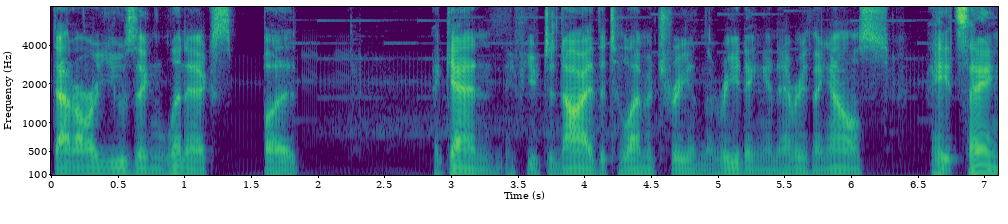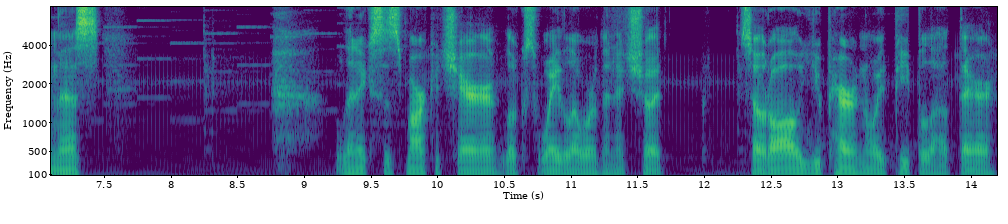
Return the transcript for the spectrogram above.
that are using Linux but again, if you deny the telemetry and the reading and everything else, I hate saying this, Linux's market share looks way lower than it should. So to all you paranoid people out there,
